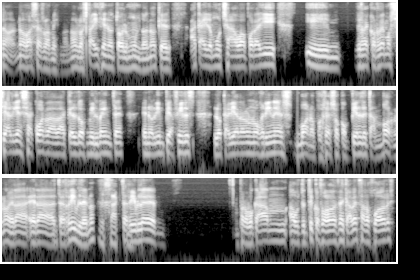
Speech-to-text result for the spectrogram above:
No, no va a ser lo mismo, ¿no? Lo está diciendo todo el mundo, ¿no? Que ha caído mucha agua por allí y, y recordemos, si alguien se acuerda de aquel 2020 en Olympia Fields, lo que habían eran unos greens, bueno, pues eso, con piel de tambor, ¿no? Era, era terrible, ¿no? Exacto. Terrible. Provocaban auténticos dolores de cabeza a los jugadores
